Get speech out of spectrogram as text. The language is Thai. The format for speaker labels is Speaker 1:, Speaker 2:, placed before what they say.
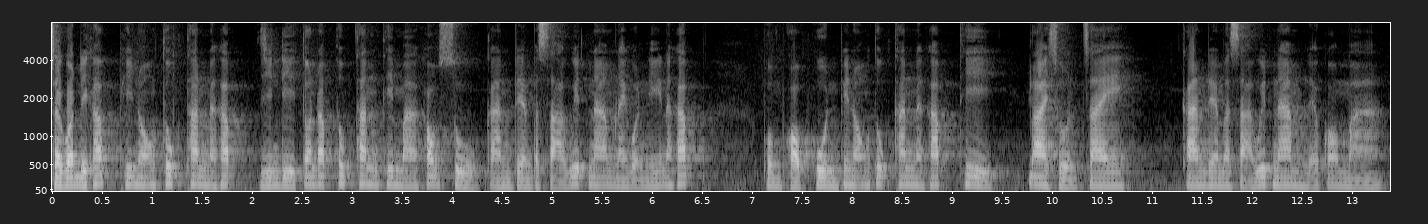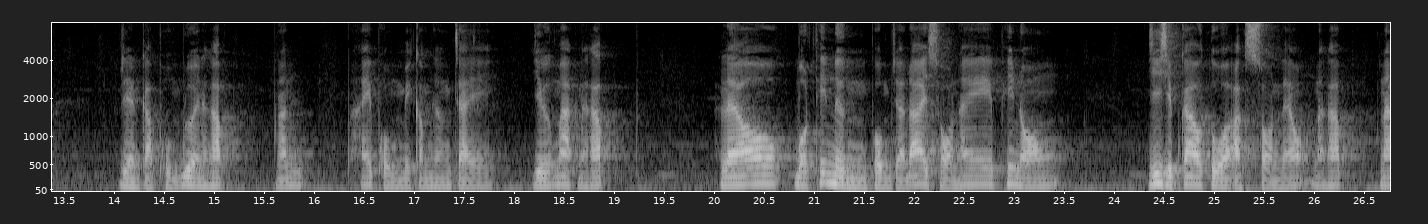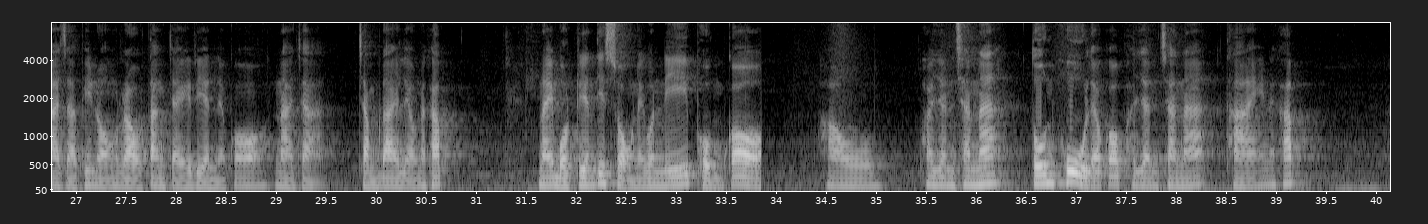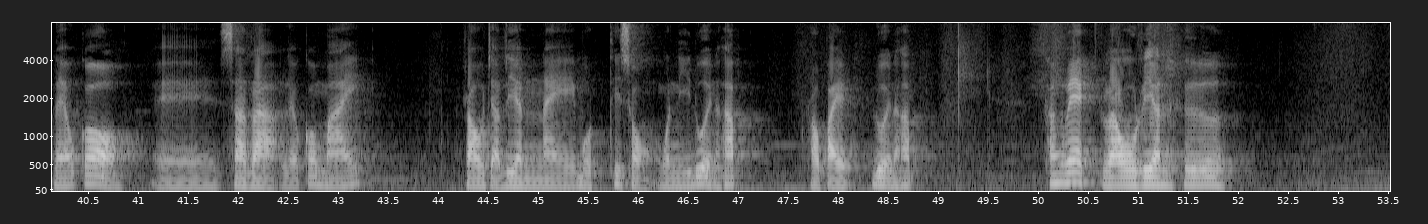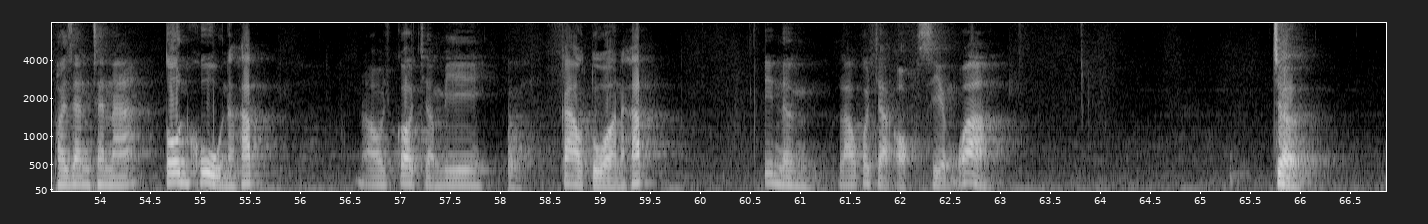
Speaker 1: สวัสดีครับพี่น้องทุกท่านนะครับ ยินดีต้อนรับทุกท่านที่มาเข้าสู่การเรียนภาษาเวียดนามในวันนี้นะครับ ผมขอบคุณพี่น้องทุกท่านนะครับ ที่ได้สนใจการเรียนภาษาเวียดนามแล้วก็มาเรียนกับผมด้วยนะครับ นั้นให้ผมมีกำลังใจเยอะมากนะครับ แล้วบทที่ 1 ผมจะได้สอนให้พี่น้อง 29 ตัวอักษรแล้วนะครับ น่าจะพี่น้องเราตั้งใจเรียนแล้วก็น่าจะ จำได้แล้วนะครับ ในบทเรียนที่2ในวันนี้ผมก็เอาพยัญชนะต้นคู่แล้วก็พยัญชนะท้ายนะครับ แล้วก็สระแล้วก็ไม้ เราจะเรียนในบทที่2วันนี้ด้วยนะครับ เราไปด้วยนะครับ ครั้งแรกเราเรียนคือ พยัญชนะต้นคู่นะครับ เราก็จะมี 9 ตัวนะครับ ที่1เราก็จะออกเสียงว่าเจอ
